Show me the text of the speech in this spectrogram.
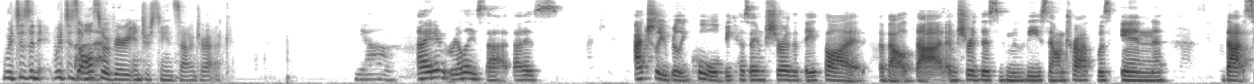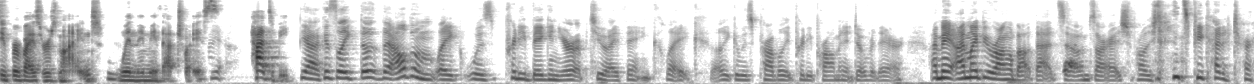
which is an which is ah. also a very interesting soundtrack. Yeah, I didn't realize that. That is actually really cool because I'm sure that they thought about that. I'm sure this movie soundtrack was in that supervisor's mind when they made that choice. Yeah. Had to be. Yeah, because like the the album like was pretty big in Europe too. I think like like it was probably pretty prominent over there. I mean, I might be wrong about that, so I'm sorry. I should probably speak out of turn.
